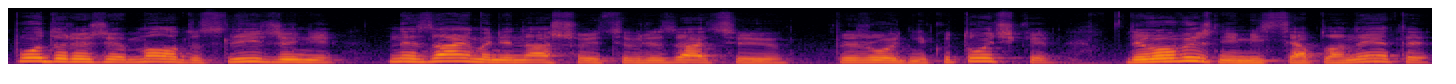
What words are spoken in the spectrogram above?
подорожі, малодосліджені, незаймані нашою цивілізацією природні куточки, дивовижні місця планети.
